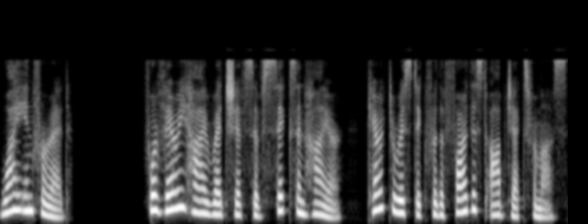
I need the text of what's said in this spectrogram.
Why infrared? For very high redshifts of 6 and higher, characteristic for the farthest objects from us,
